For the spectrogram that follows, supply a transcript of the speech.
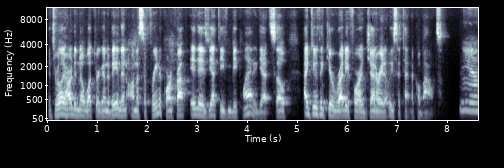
it's really hard to know what they're going to be. And then on the safrinha corn crop, it is yet to even be planted yet. So I do think you're ready for a generate at least a technical bounce. Yeah,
